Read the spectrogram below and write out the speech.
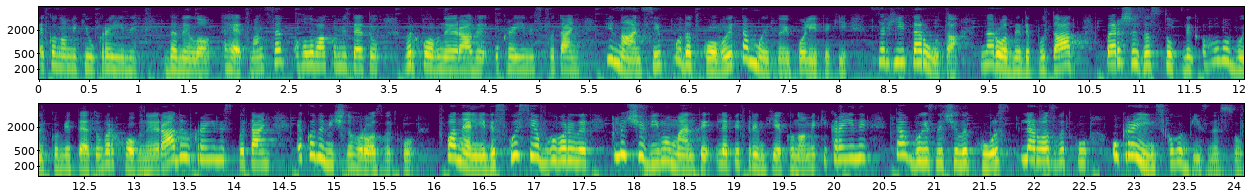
економіки України, Данило Гетманцев, голова комітету Верховної Ради України з питань фінансів, податкової та митної політики, Сергій Тарута, народний депутат, перший заступник голови комітету Верховної Ради України з питань економічного розвитку. В панельній дискусії обговорили ключові моменти для підтримки економіки країни та визначили курс для розвитку українського бізнесу.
